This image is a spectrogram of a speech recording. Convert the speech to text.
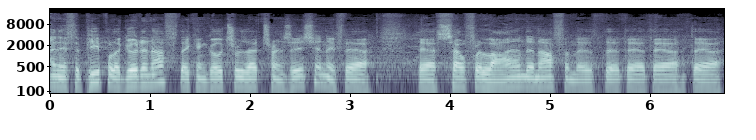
And if the people are good enough, they can go through that transition. If they're they're self-reliant enough and they're, they're, they're, they're,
